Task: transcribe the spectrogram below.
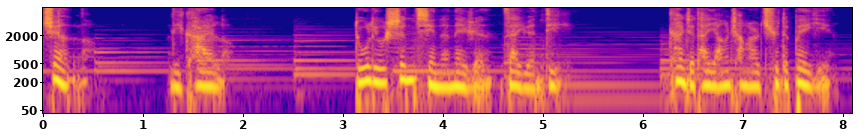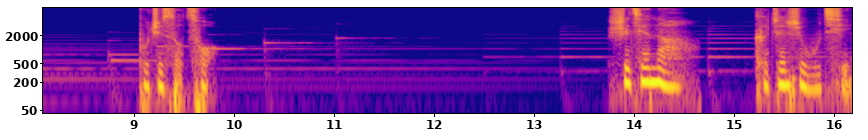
倦了，离开了。独留深情的那人在原地，看着他扬长而去的背影，不知所措。时间呐，可真是无情，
